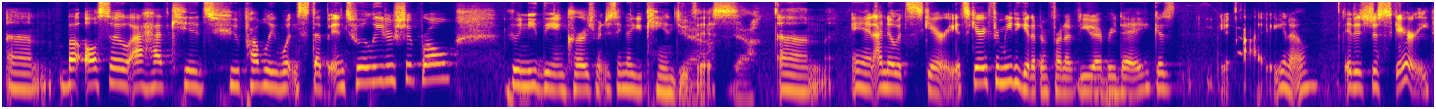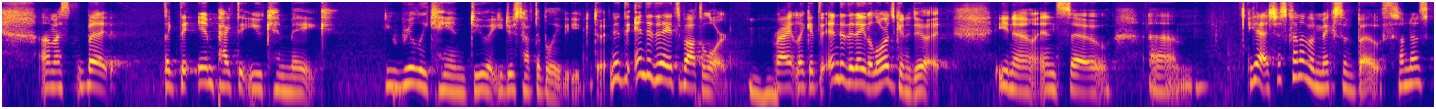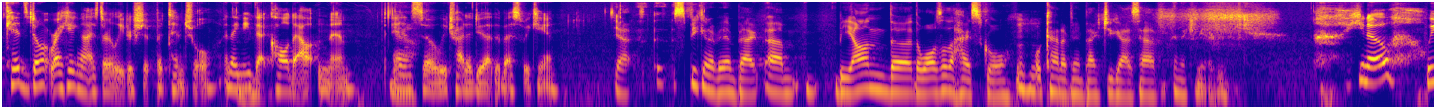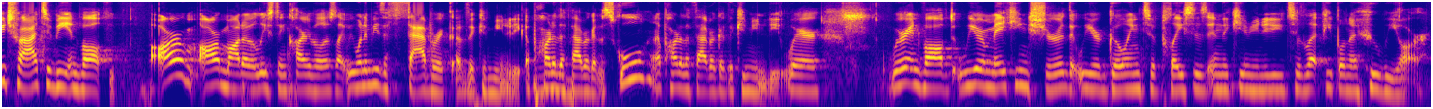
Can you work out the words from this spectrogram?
Um, but also, I have kids who probably wouldn't step into a leadership role, who need the encouragement to say, "No, you can do this." yeah Um, and I know it's scary. It's scary for me to get up in front of you every day because, you know, it is just scary. Um, I but like the impact that you can make, you really can do it. You just have to believe that you can do it. And at the end of the day, it's about the Lord, right? Like at the end of the day, the Lord's going to do it, you know. And so, um, yeah, it's just kind of a mix of both. Sometimes kids don't recognize their leadership potential and they need that called out in them. Yeah. And so we try to do that the best we can. Yeah. Speaking of impact, um, beyond the, the walls of the high school, what kind of impact do you guys have in the community? You know, we try to be involved. Our our motto, at least in Collierville, is like we want to be the fabric of the community, a part of the fabric of the school, and a part of the fabric of the community. Where we're involved, we are making sure that we are going to places in the community to let people know who we are.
